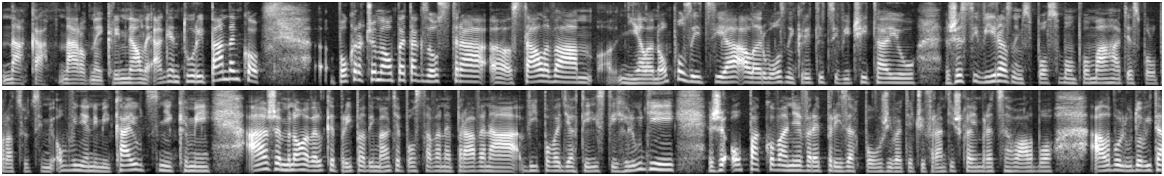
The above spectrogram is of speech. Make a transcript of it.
NAKA, Národnej kriminálnej agentúry. Pán Daňko, pokračujeme opäť tak zostra. Stále vám nielen opozícia, ale rôzni kritici vyčítajú, že si výrazným spôsobom pomáhate spolupracujúcimi obvinenými kajúcnikmi a že mnohé veľké prípady máte postavené práve na výpovediach tých istých ľudí, že opakovane v reprízach používate či Františka Imreceho alebo, alebo Ľudovita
